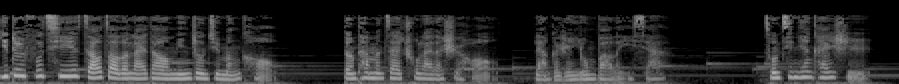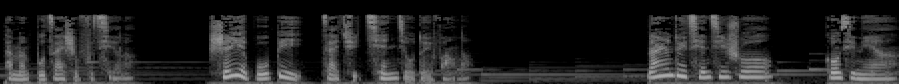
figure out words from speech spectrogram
一对夫妻早早的来到民政局门口，等他们再出来的时候，两个人拥抱了一下。从今天开始，他们不再是夫妻了，谁也不必再去迁就对方了。男人对前妻说：“恭喜你啊，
